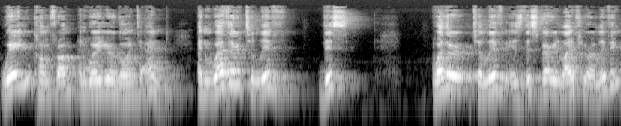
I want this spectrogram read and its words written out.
where you come from, and where you are going to end. And whether to live this whether to live is this very life you are living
